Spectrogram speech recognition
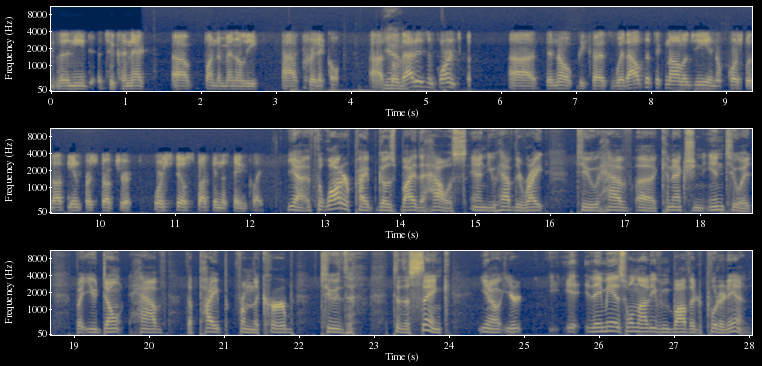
the need to connect uh, fundamentally uh, critical. Uh, Yeah. So that is important to, uh, to note because without the technology and, of course, without the infrastructure, we're still stuck in the same place. Yeah, if the water pipe goes by the house and you have the right to have a connection into it, but you don't have the pipe from the curb to the to the sink, you know, you're it, they may as well not even bother to put it in.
